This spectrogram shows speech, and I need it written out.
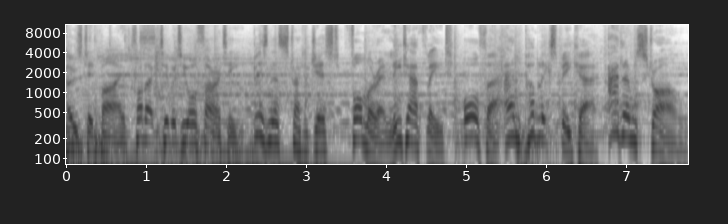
Hosted by Productivity Authority, business strategist, former elite athlete, author, and public speaker, Adam Strong.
